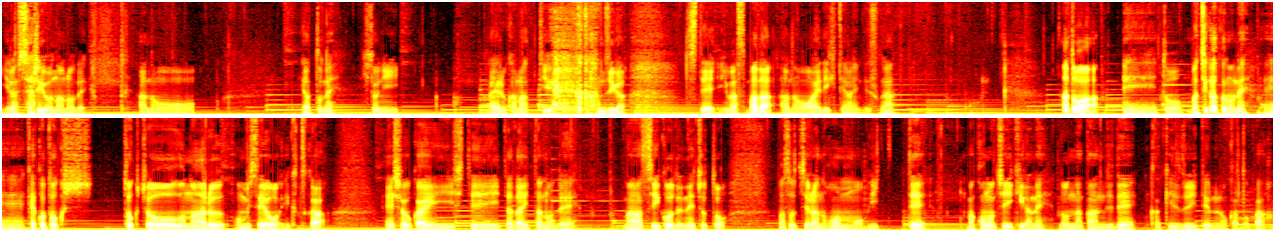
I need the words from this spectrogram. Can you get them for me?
いらっしゃるようなので、あのー、やっとね、人に会えるかなっていう感じがしています。まだ、あの、お会いできてないんですが、あとは、えっ、ー、と、まあ、近くのね、え結構特徴のあるお店をいくつか、え紹介していただいたので、まあ、水耕でね、ちょっと、まあ、そちらの方も行って、まあ、この地域がねどんな感じで活気づいてるのかとか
